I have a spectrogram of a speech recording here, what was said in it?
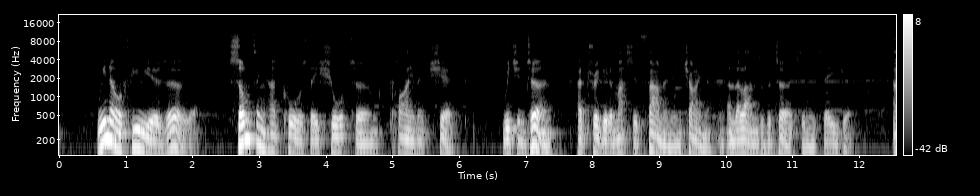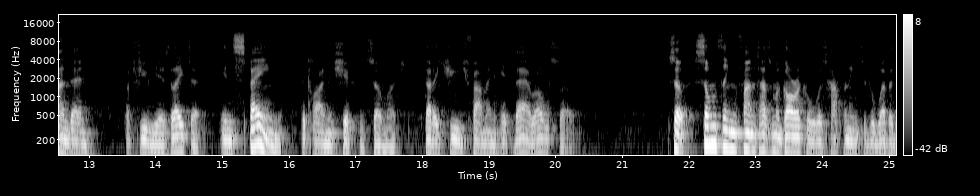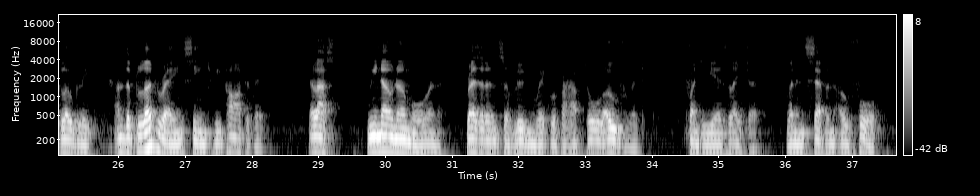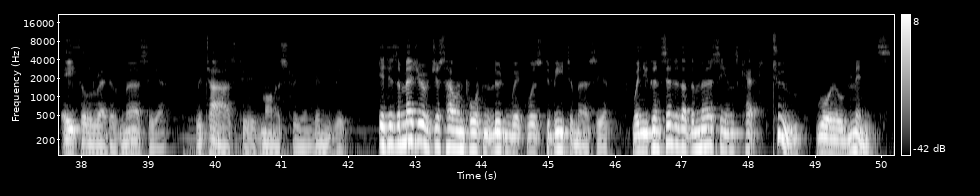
we know a few years earlier something had caused a short term climate shift, which in turn had triggered a massive famine in China and the lands of the Turks in East Asia. And then a few years later, in Spain, the climate shifted so much that a huge famine hit there also. So something phantasmagorical was happening to the weather globally, and the blood rain seemed to be part of it. Alas, we know no more, and the residents of Lundenwic were perhaps all over it twenty years later, when in 704 Aethelred of Mercia retires to his monastery in Lindsey. It is a measure of just how important Lundenwic was to be to Mercia when you consider that the Mercians kept two royal mints,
